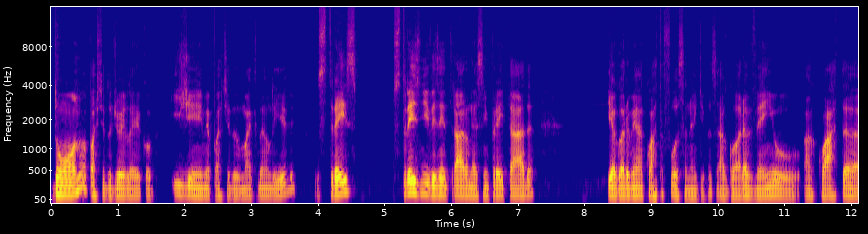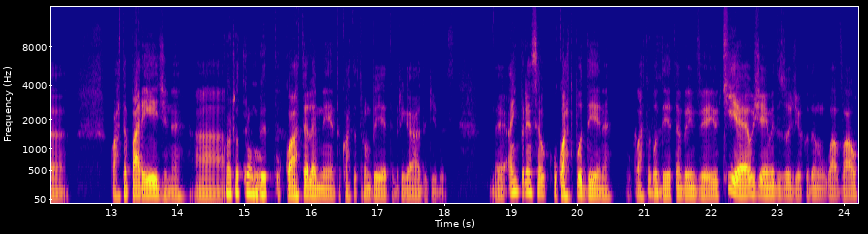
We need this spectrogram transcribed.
dono a partir do Joey Lacob e GM a partir do Mike Dunleavy. Os três os três níveis entraram nessa empreitada e agora vem a quarta força, né, Gibas? Agora vem o, a quarta quarta parede, né? A, Quarta trombeta. o, o quarto elemento, quarta trombeta. Obrigado, Gibas. É, a imprensa é o, o quarto poder, né? O quarto poder. poder. também veio, que é o GM do Zodíaco dando o aval.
